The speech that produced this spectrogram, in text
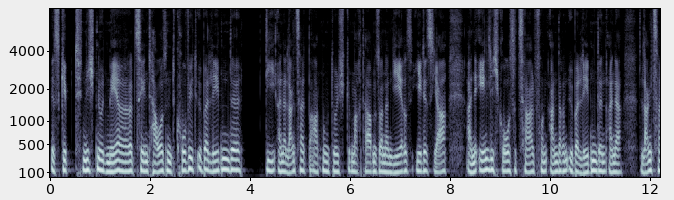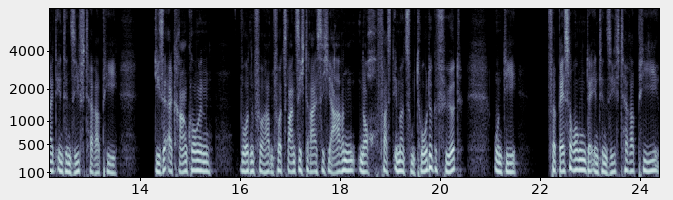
Es gibt nicht nur mehrere Zehntausend Covid-Überlebende, die eine Langzeitbeatmung durchgemacht haben, sondern jedes, jedes Jahr eine ähnlich große Zahl von anderen Überlebenden einer Langzeitintensivtherapie. Diese Erkrankungen wurden vor, haben vor 20, 30 Jahren noch fast immer zum Tode geführt. Und die Verbesserungen der Intensivtherapie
